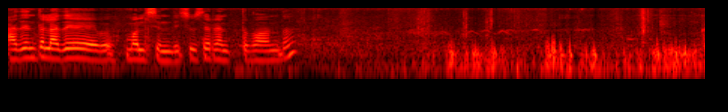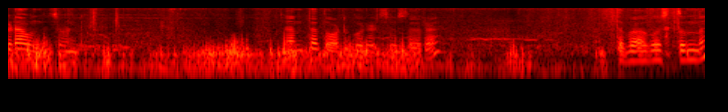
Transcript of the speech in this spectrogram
అదింతలు అదే మొలిసింది. చూసారా ఎంత బాగుందో. ఇక్కడ ఉంది చూడండి. అంతా తోటకూర చూసారా. ఎంత బాగా వస్తుందో.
